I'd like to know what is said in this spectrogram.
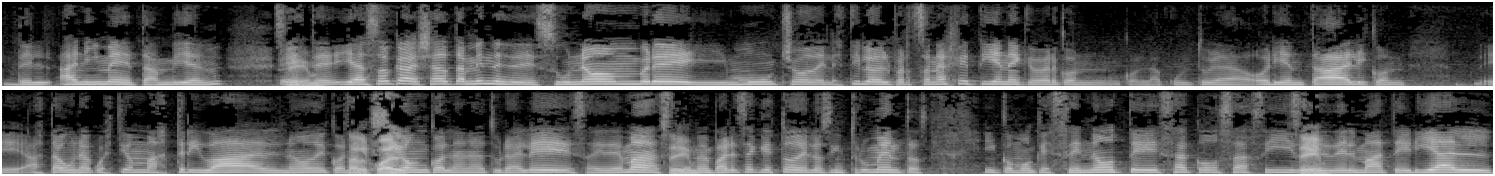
del anime también. Sí. Este, y Ahsoka ya también desde su nombre y mucho del estilo del personaje tiene que ver con, con la cultura oriental y con eh, hasta una cuestión más tribal, ¿no? De conexión con la naturaleza y demás. Sí. Y me parece que esto de los instrumentos y como que se note esa cosa así Sí. de- del material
